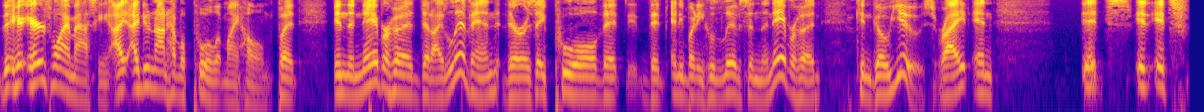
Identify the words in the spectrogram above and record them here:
The- Here's why I'm asking. I, I do not have a pool at my home, but in the neighborhood that I live in, there is a pool that that anybody who lives in the neighborhood can go use, right? And it's it, it's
